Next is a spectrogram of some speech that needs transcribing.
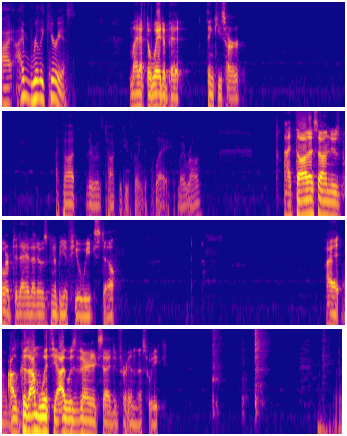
I I'm really curious. Might have to wait a bit. Think he's hurt. I thought there was talk that he was going to play. Am I wrong? I thought I saw a news blurb today that it was going to be a few weeks still. I because I'm with you. I was very excited for him this week. Uh,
